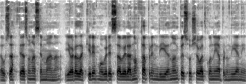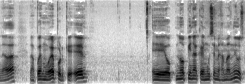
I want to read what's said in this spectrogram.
la usaste hace una semana y ahora la quieres mover esa vela, no está prendida, no empezó Shabbat con ella prendida ni nada, la puedes mover porque él eh, no opina que hay Muse Mehamad News.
